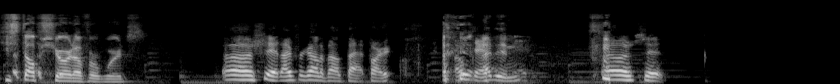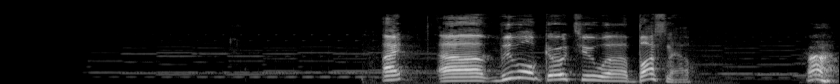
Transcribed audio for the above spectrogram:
she stopped short of her words. Oh shit! I forgot about that part. Okay. I didn't. oh shit! Alright. Uh, we will go to uh, boss now. Ah,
